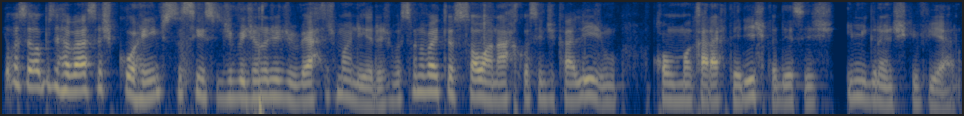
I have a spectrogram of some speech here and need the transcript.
E você vai observar essas correntes assim se dividindo de diversas maneiras. Você não vai ter só o anarcossindicalismo como uma característica desses imigrantes que vieram.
